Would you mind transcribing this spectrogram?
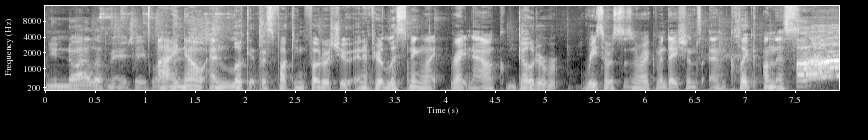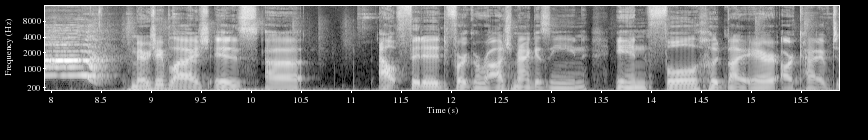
You know I love Mary J. Blige. I know, and look at this fucking photo shoot. And if you're listening like right now, go to resources and recommendations and click on this. Mary J. Blige is uh, outfitted for Garage Magazine in full Hood by Air archived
